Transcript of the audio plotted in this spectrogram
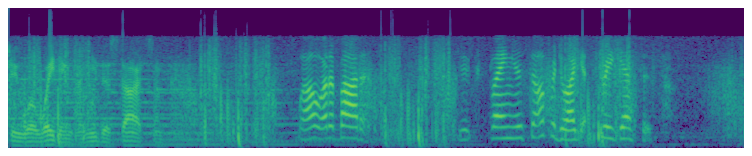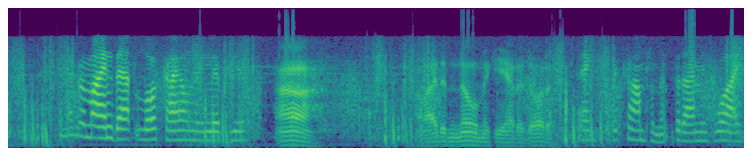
she were waiting for me to start something. Well, what about it? You explain yourself, or do I get three guesses? Never mind that look. I only live here. Ah. Well, I didn't know Mickey had a daughter. Thanks for the compliment, but I'm his wife.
